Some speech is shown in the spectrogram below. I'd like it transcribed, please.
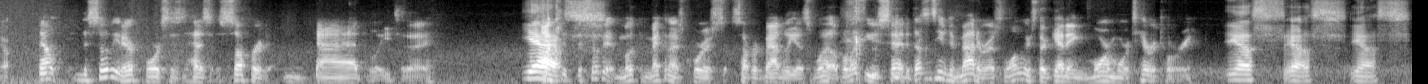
Yep. Now, the Soviet Air Force has, has suffered badly today. Yes. Actually, the Soviet mechanized corps has suffered badly as well. But like you said, it doesn't seem to matter as long as they're getting more and more territory. Yes, yes, yes.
